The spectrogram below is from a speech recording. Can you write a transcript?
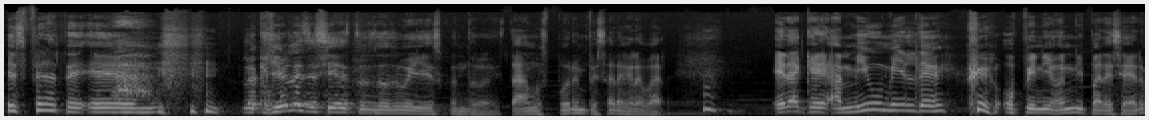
Espérate. eh, lo que yo les decía a estos dos güeyes cuando estábamos por empezar a grabar era que a mi humilde opinión y parecer,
